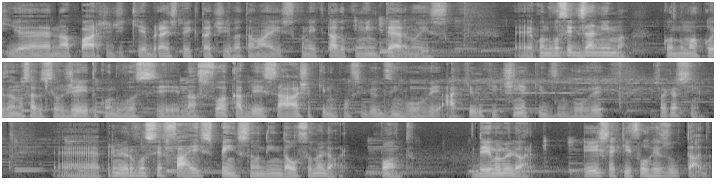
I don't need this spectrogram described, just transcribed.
que é na parte de quebrar a expectativa, tá mais conectado com o interno isso. É quando você desanima, quando uma coisa não sai do seu jeito, quando você na sua cabeça acha que não conseguiu desenvolver aquilo que tinha que desenvolver. Só que assim, é, primeiro você faz pensando em dar o seu melhor. Ponto. Dei o meu melhor esse aqui foi o resultado.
